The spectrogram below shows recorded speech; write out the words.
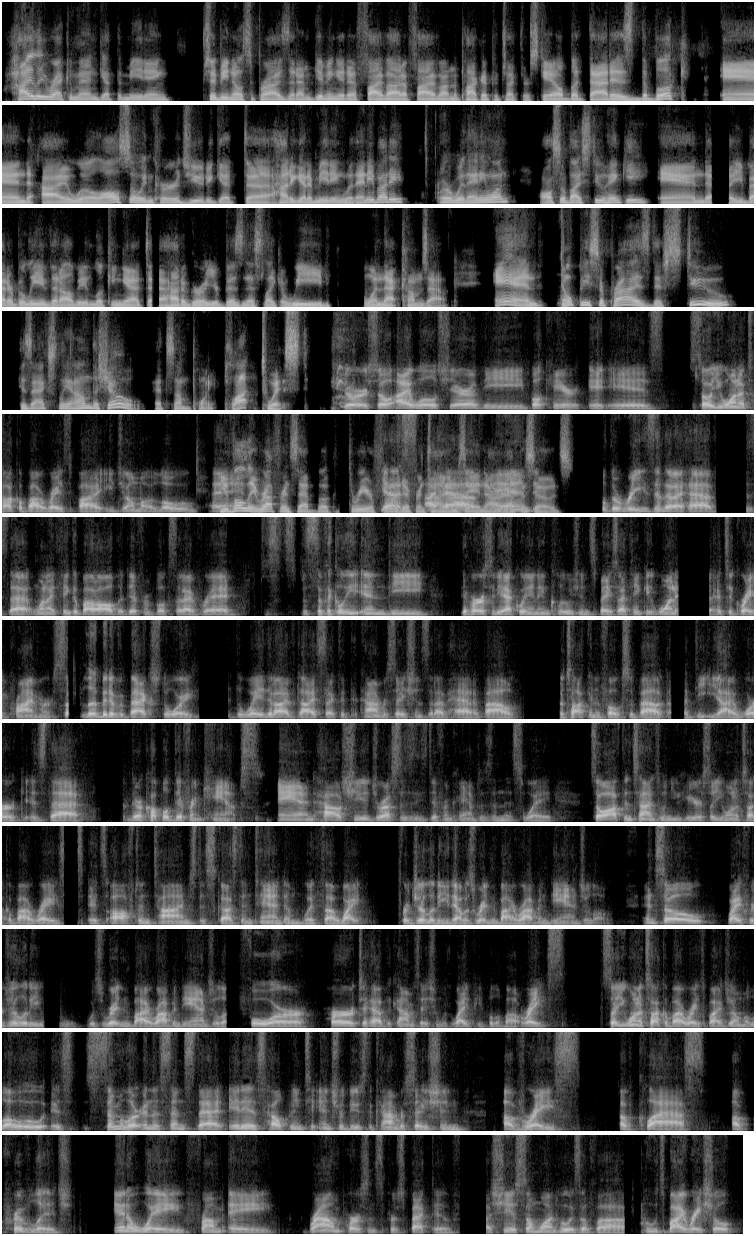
highly recommend get the meeting should be no surprise that i'm giving it a five out of five on the pocket protector scale but that is the book and i will also encourage you to get uh, how to get a meeting with anybody or with anyone also by stu Heincke and uh, you better believe that i'll be looking at uh, how to grow your business like a weed when that comes out. And don't be surprised if Stu is actually on the show at some point. Plot twist. Sure. So I will share the book here. It is So You Want to Talk About Race by Ijeoma Oluo. You've only referenced that book three or four yes, different times in our and episodes. The reason that I have is that when I think about all the different books that I've read, specifically in the diversity, equity, and inclusion space, I think it one it's a great primer. So a little bit of a backstory the way that I've dissected the conversations that I've had about talking to folks about uh, DEI work is that there are a couple of different camps and how she addresses these different camps is in this way. So oftentimes when you hear, so you want to talk about race, it's oftentimes discussed in tandem with uh, white fragility that was written by Robin DiAngelo. And so white fragility was written by Robin DiAngelo for her to have the conversation with white people about race. So you want to talk about race by Ijeoma Oluo is similar in the sense that it is helping to introduce the conversation of race, of class, of privilege in a way from a brown person's perspective. Uh, she is someone who is of uh, who's biracial,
